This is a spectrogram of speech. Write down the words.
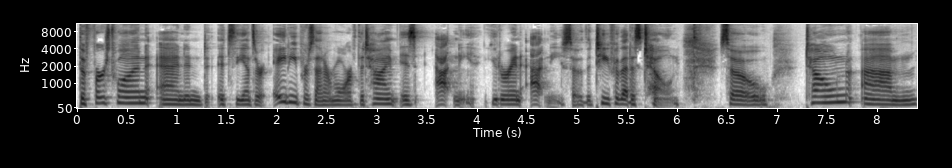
The first one, and, it's the answer 80% or more of the time, is atony, uterine atony. So the T for that is tone. So tone, um,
